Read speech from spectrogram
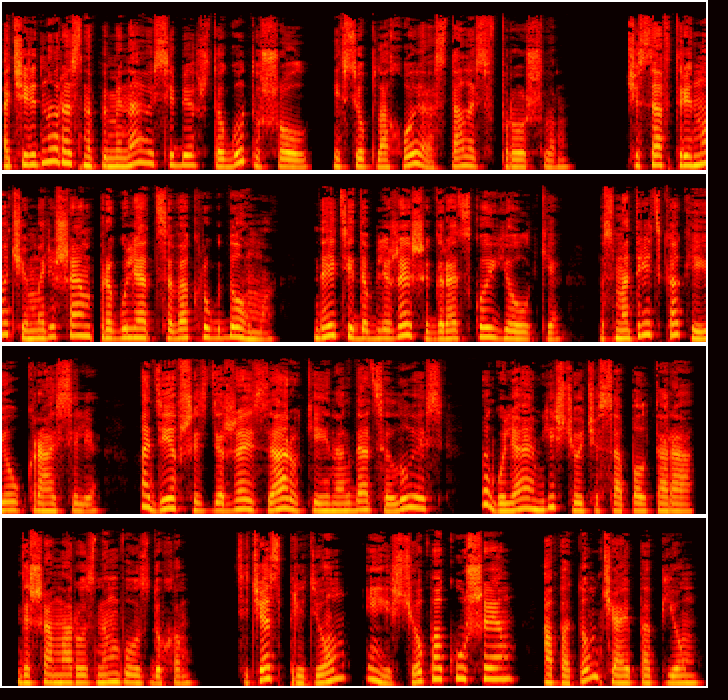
очередной раз напоминаю себе, что год ушел, и все плохое осталось в прошлом. Часа в три ночи мы решаем прогуляться вокруг дома, дойти до ближайшей городской елки, посмотреть, как ее украсили. Одевшись, держась за руки и иногда целуясь, мы гуляем еще часа полтора, дыша морозным воздухом. Сейчас придем и еще покушаем, а потом чай попьем,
